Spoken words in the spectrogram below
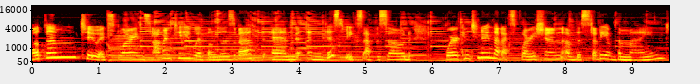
Welcome to Exploring Sovereignty with Elizabeth. And in this week's episode, we're continuing that exploration of the study of the mind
